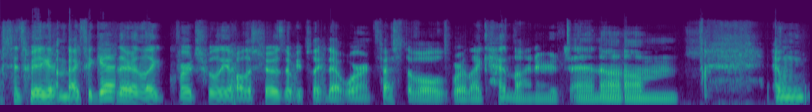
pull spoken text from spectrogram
since we had gotten back together, like virtually all the shows that we played that weren't festivals were like headliners, and um, and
